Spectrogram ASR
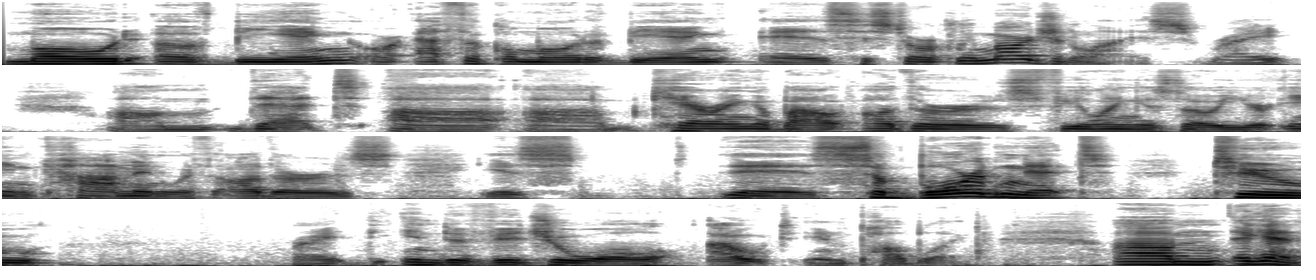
mode of being or ethical mode of being is historically marginalized, right? Um, that uh, um, caring about others, feeling as though you're in common with others, is is subordinate to right the individual out in public. Um, again,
